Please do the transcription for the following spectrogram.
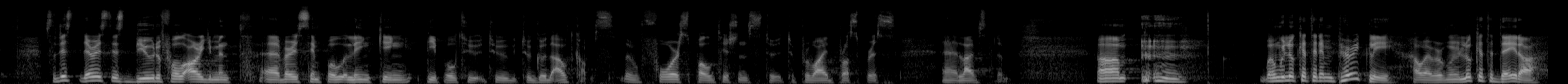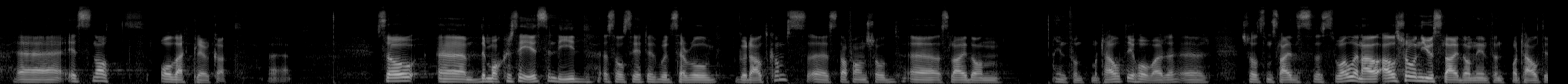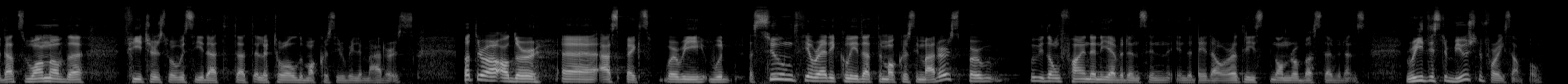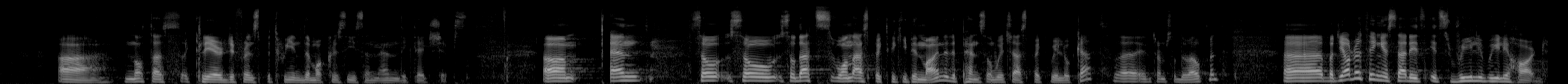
So this, there is this beautiful argument, uh, very simple, linking people to, to, to good outcomes. They force politicians to, to provide prosperous uh, lives to them. Um, when we look at it empirically, however, when we look at the data, uh, it's not all that clear-cut. Uh, so um, democracy is indeed associated with several good outcomes. Uh, Staffan showed uh, a slide on infant mortality. Håvard uh, showed some slides as well, and I'll, I'll, show a new slide on infant mortality. That's one of the features where we see that, that electoral democracy really matters. But there are other uh, aspects where we would assume theoretically that democracy matters, but we don't find any evidence in, in the data, or at least non-robust evidence. Redistribution, for example, uh, not as a clear difference between democracies and, and dictatorships. Um, and so, so, so that's one aspect to keep in mind. It depends on which aspect we look at uh, in terms of development. Uh, but the other thing is that it's, it's really, really hard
